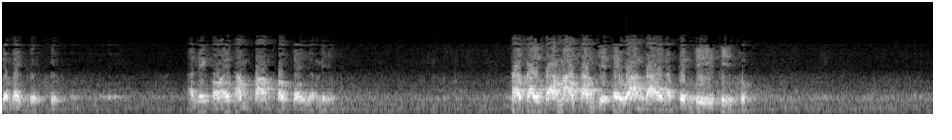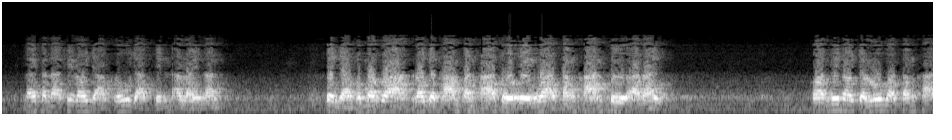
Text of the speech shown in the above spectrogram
จะไม่เกิดขึ้น อันนี้ขอให้ทำความเข้าใจอย่างนี้ ถ้าใครสามารถทำจิตให้ว่างได้นะเป็นดีที่สุด ในขณะที่เราอยากรู้อยากเห็นอะไรนั้นเช่นอย่างสมมติว่าเราจะถามปัญหาตัวเองว่าสังขารคืออะไร ก่อนที่เราจะรู้ว่าสังขาร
